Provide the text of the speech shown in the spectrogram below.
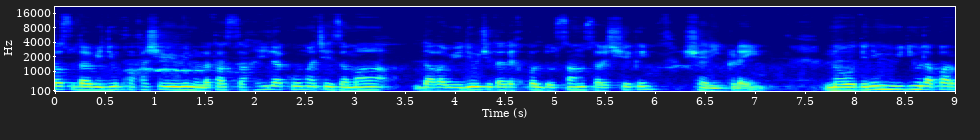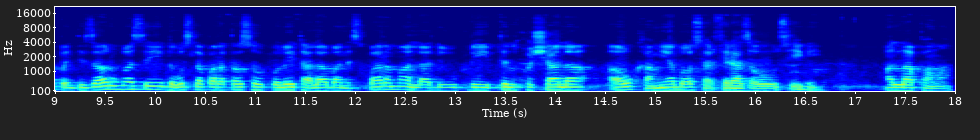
تاسو دا ویډیو خوښه شوي وي نو له تاسو څخه هیله کوم چې زما دغه ویډیو چې دا د خپل دوستانو سره شي کوي شریک کړئ نو د نوي ویډیو لپاره په انتظار وباسئ د اوس لپاره تاسو په لوی تعالی باندې سپارم الله دې وکړي تل خوشاله او کامیاب او سرفراز اوسئ الله پامان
